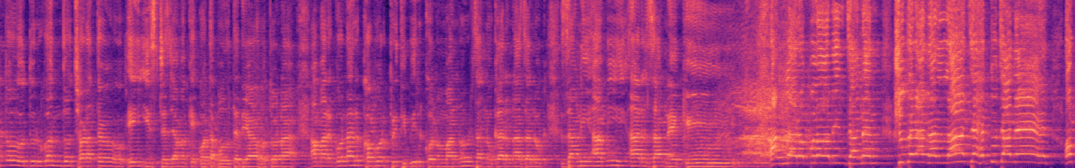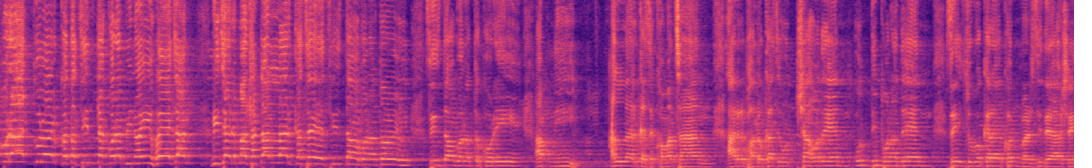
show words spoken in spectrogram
এত দুর্গন্ধ ছড়াতো, এই স্টেজে আমাকে কথা বলতে দেয়া হতো না। আমার গোনার খবর পৃথিবীর কোনো মানুষ জানুক আর না জানুক, জানি আমি আর জানে কি। আল্লাহ রব্বুল আলামিন জানেন, সুতরাং আল্লাহ যেহেতু জানেন, অপরাধগুলোর কথা চিন্তা করে বিনয়ী হয়ে যান। নিজের মাথাটা আল্লাহর কাছে সিজদা অবনত সিজদা অবনত করে আপনি আল্লাহর কাছে ক্ষমা চান, আর ভালো কাজে উৎসাহ দেন, উদ্দীপনা দেন। যেই যুবকেরা এখন মসজিদে আসে,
